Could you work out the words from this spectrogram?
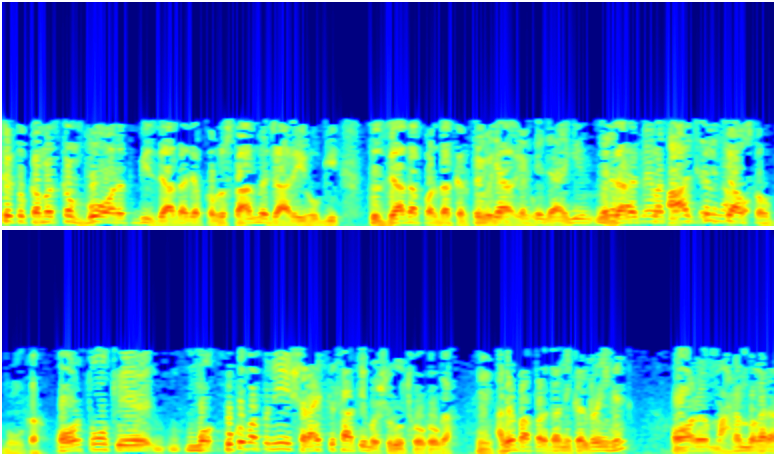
سے تو کم از کم وہ عورت بھی زیادہ جب قبرستان میں جا رہی ہوگی تو زیادہ پردہ کرتے ہوئے جا رہی جائے گی۔ مطلب آج کل کیا اس کا حکم ہوگا؟ عورتوں کے حکم اپنی شرائط کے ساتھ ہی مشروط ہوگا۔ اگر باپردہ نکل رہی ہیں اور محرم وغیرہ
